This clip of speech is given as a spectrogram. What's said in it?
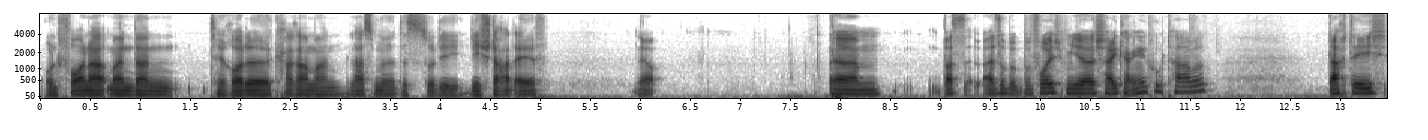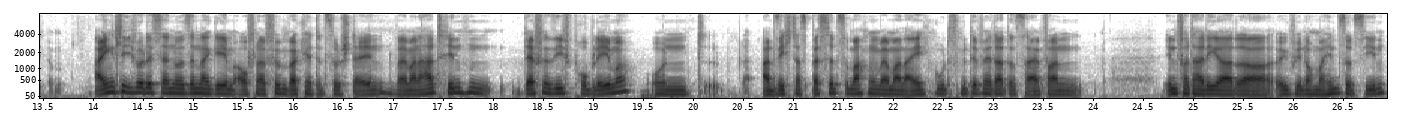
Und vorne hat man dann Terodde, Karaman, Lasme. Das ist so die, die Startelf. Ja. Ähm, was, also be bevor ich mir Schalke angeguckt habe, dachte ich, eigentlich würde es ja nur Sinn ergeben, auf einer Fünferkette zu stellen, weil man hat hinten defensiv Probleme und an sich das Beste zu machen, wenn man eigentlich ein gutes Mittelfeld hat, ist einfach ein Innenverteidiger da irgendwie nochmal hinzuziehen.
